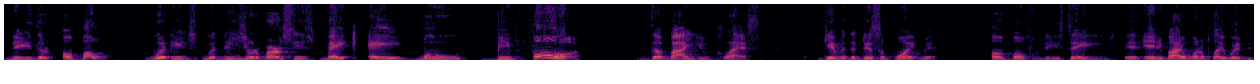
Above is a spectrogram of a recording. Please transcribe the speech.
neither, or both. Would each would these universities make a move before the Bayou Classic, given the disappointment of both of these teams? Anybody want to play with me?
